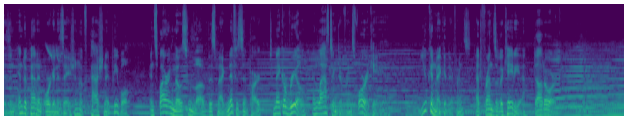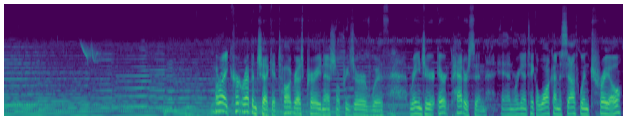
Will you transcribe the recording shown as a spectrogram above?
is an independent organization of passionate people inspiring those who love this magnificent park to make a real and lasting difference for Acadia. You can make a difference at friendsofacadia.org. All right, Kurt Repanshek at Tallgrass Prairie National Preserve with Ranger Eric Patterson, and we're going to take a walk on the Southwind Trail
